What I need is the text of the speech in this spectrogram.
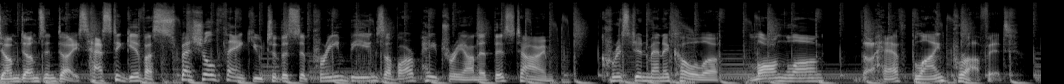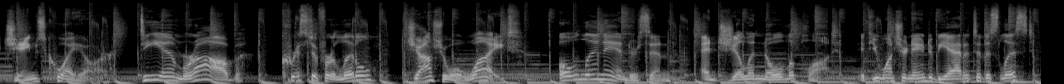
Dumb Dumbs and Dice has to give a special thank you to the supreme beings of our Patreon at this time Christian Menicola, Long Long, the Half Blind Prophet, James Cuellar, DM Rob, Christopher Little, Joshua White, Olin Anderson, and Jill and Noel LaPlante. If you want your name to be added to this list,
